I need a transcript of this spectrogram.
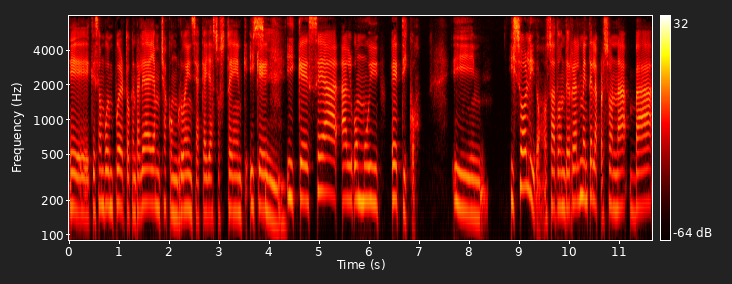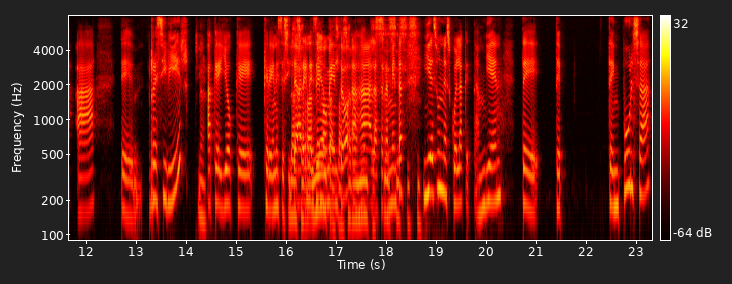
Eh, que sea un buen puerto, que en realidad haya mucha congruencia, que haya sostén y que, y que sea algo muy ético y, sólido, o sea, donde realmente la persona va a eh, recibir aquello que cree necesitar en ese momento, las herramientas, las herramientas. y es una escuela que también te, te, te impulsa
